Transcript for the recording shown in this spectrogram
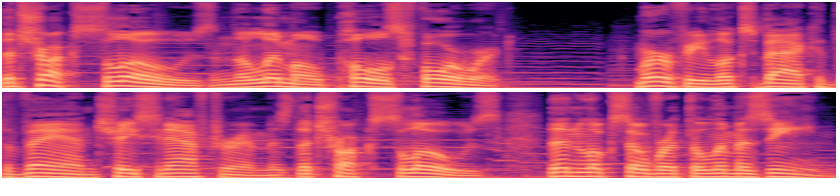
The truck slows and the limo pulls forward. Murphy looks back at the van chasing after him as the truck slows, then looks over at the limousine.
